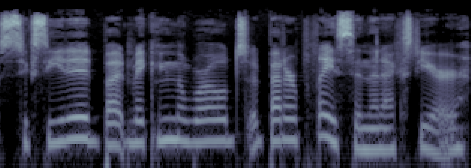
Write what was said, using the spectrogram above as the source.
succeeded, but making the world a better place in the next year.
